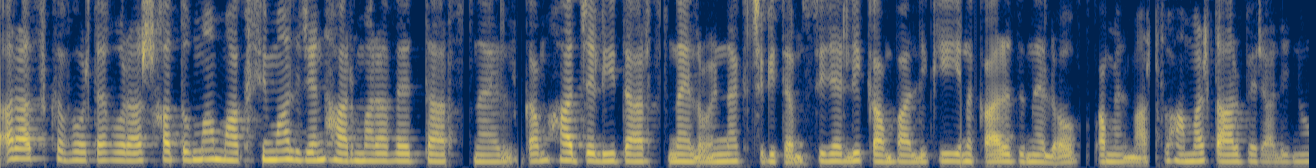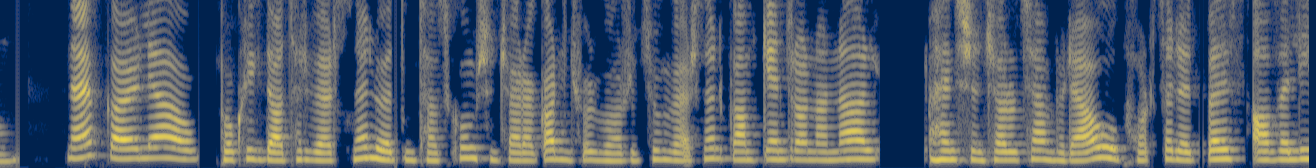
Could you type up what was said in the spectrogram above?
տարածքը, որտեղ որ աշխատում է, մաքսիմալ իրեն հարմարավետ դարձնել կամ հաճելի դարձնել, օրինակ, չգիտեմ, սիրելի կամ բալիկի նկարը դնելով ամեն մարդու համար տարբեր է լինում։ Նաև կարելի է փոքրիկ դադար վերցնել ու այդ ընթացքում շնչառական ինչ-որ վարժություն վերցնել կամ կենտրոնանալ հենց շնչառության վրա ու փորձել այդպես ավելի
